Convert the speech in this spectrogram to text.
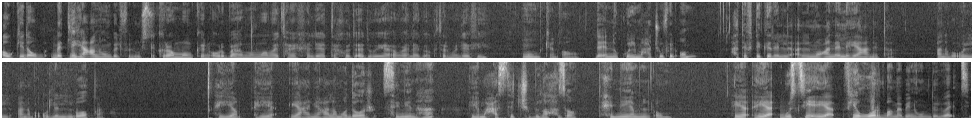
أو كده وبتلهي عنهم بالفلوس. إكرام ممكن قربها من مامتها يخليها تاخد أدوية أو علاج أكتر من اللي هي فيه؟ ممكن آه. لأن كل ما هتشوف الأم هتفتكر ال- المعاناة اللي هي عانتها. أنا بقول أنا بقول الواقع. هي هي يعني على مدار سنينها هي ما حستش بلحظة حنيه من الأم. هي هي بصي هي في غربة ما بينهم دلوقتي.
